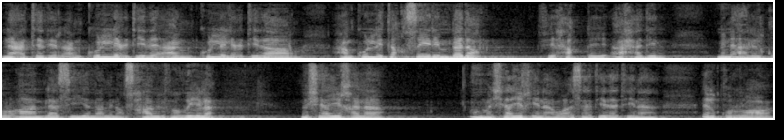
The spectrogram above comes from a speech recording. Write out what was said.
نعتذر عن كل اعتذار عن كل الاعتذار عن كل تقصير بدر في حق أحد من أهل القرآن لا سيما من أصحاب الفضيلة مشايخنا ومشايخنا وأساتذتنا القراء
